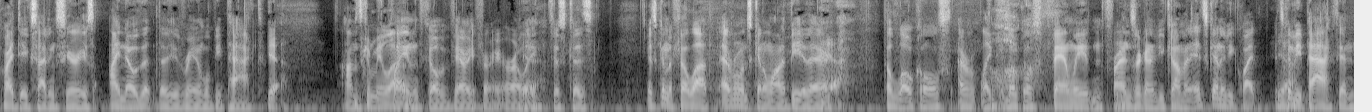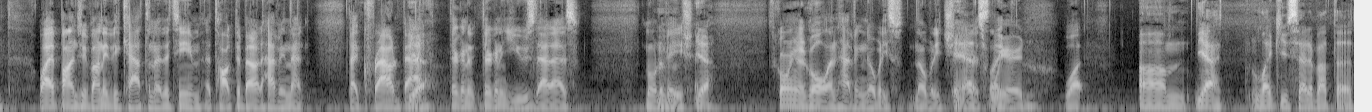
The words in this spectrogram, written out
quite the exciting series. I know that the arena will be packed. Yeah. I'm It's gonna be loud. planning to go very, very early Yeah. just because it's going to fill up. Everyone's going to want to be there. Yeah. The locals, like locals, family and friends are going to be coming. It's going to be quite. It's Yeah. going to be packed. And Wyatt Bongiovanni, the captain of the team, had talked about having that that crowd back. Yeah. They're gonna they're gonna use that as motivation. Yeah. Scoring a goal and having nobody nobody cheer. Yeah, it's like, weird. What? Um, yeah, like you said about the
